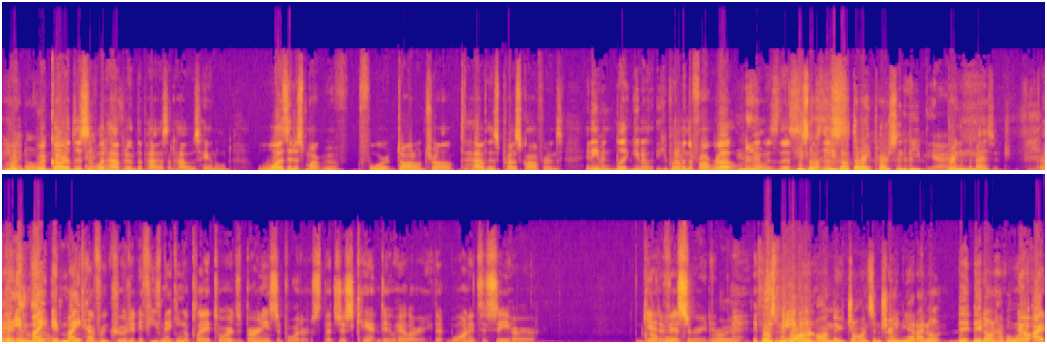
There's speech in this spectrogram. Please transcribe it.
Re- handled. regardless of what happened in the past and how it was handled, was it a smart move for Donald Trump to have this press conference and even like you know he put him in the front row? I no, mean, was this? he's was not. He's not the right person to be Yeah. bringing the message. I But it might so. it might have recruited if he's making a play towards Bernie supporters that just can't do Hillary that wanted to see her get Crumbled. eviscerated. right. If those people Maybe. aren't on the Johnson train yet, I don't. They, they don't have a No, I,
